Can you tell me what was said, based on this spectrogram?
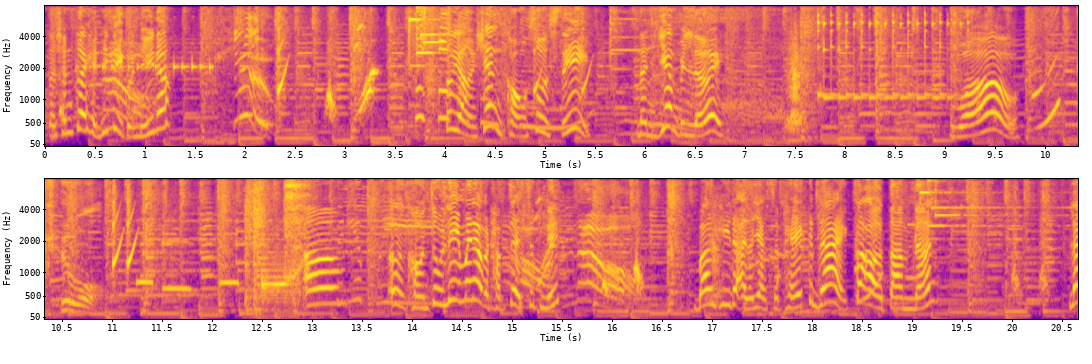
แต่ฉันเคยเห็นที่ดีกว่านี้นะ ตัวอย่างเช่นของซูซี่นั่นเยี่ยมไปเลย ว้าว Cool. เออเออของจูลี่ไม่น่าประทับใจสักนิด No. บางทีเราอาจจะอยากสเปคก็ได้ ก็เอาตามนั้น และ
